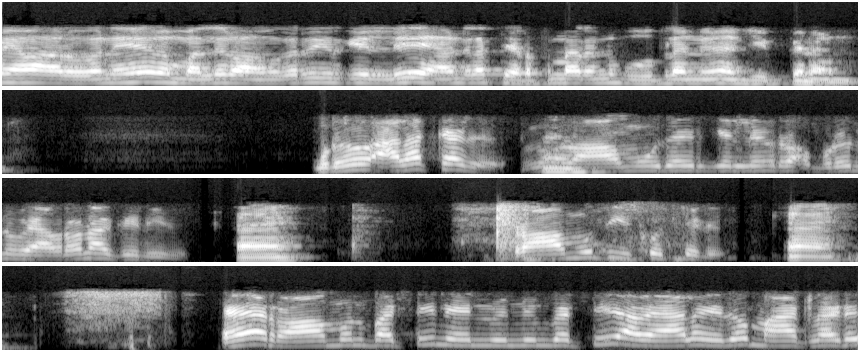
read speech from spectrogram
మేము ఆ రోజునే మళ్ళీ రామగారి దగ్గరికి వెళ్ళి ఏమంటే ఇలా తిడుతున్నారండి బూతులన్నీ అని చెప్పాను ఇప్పుడు అలా కాదు. నువ్వు రాము దగ్గరికి వెళ్ళి ఇప్పుడు నువ్వెవరో నాకు తెలియదు రాము తీసుకొచ్చాడు. ఏ రాముని బట్టి నేను నిన్ను బట్టి ఆ వేళ ఏదో మాట్లాడి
